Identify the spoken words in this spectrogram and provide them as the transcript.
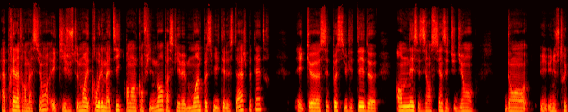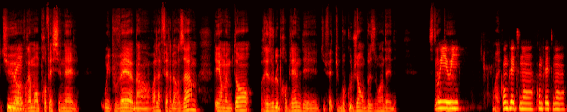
après la formation et qui justement est problématique pendant le confinement parce qu'il y avait moins de possibilités de stage peut-être et que cette possibilité de emmener ces anciens étudiants dans une structure vraiment professionnelle où ils pouvaient euh, ben voilà faire leurs armes et en même temps résoudre le problème des- du fait que beaucoup de gens ont besoin d'aide. Oui, peu oui, ouais. complètement, complètement.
